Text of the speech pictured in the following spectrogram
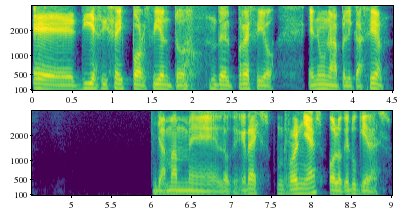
16% eh, del precio en una aplicación. Llamadme lo que queráis, roñas o lo que tú quieras.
